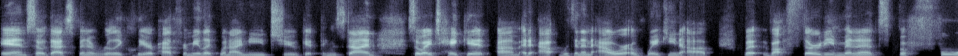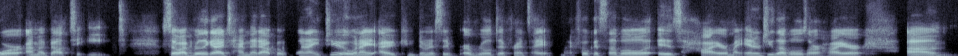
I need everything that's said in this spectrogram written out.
And so that's been a really clear path for me, like when I need to get things done. So I take it um, at, within an hour of waking up, but about 30 minutes before I'm about to eat. So I've really got to time that out. But when I do, and I, I can notice a, a, real difference, I my focus level is higher, my energy levels are higher. Um,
